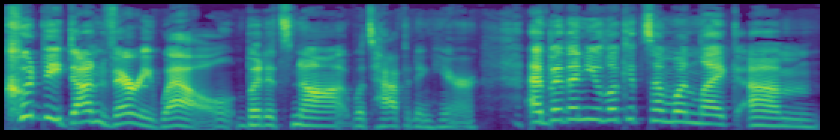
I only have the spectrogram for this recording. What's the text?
could be done very well but it's not what's happening here and but then you look at someone like um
